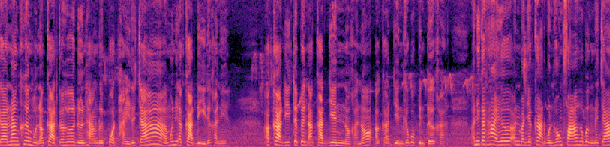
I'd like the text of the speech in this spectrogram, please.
ก็นั่งเครื่องบนอากาศก็เฮอเดินทางโดยปลอดภัยเด้วยจ้าเมื่อนี้อากาศดีเด้อค่ะนี่อากาศดีแต่เป็นอากาศเย็นเนาะค่ะเนาะอากาศเย็นก็บ่เป็นเตอค่ะ อันนี้ก็ถ่ายเฮออันบรรยากาศบนท้องฟ้าเฮอเบิ่งเด้จ้า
